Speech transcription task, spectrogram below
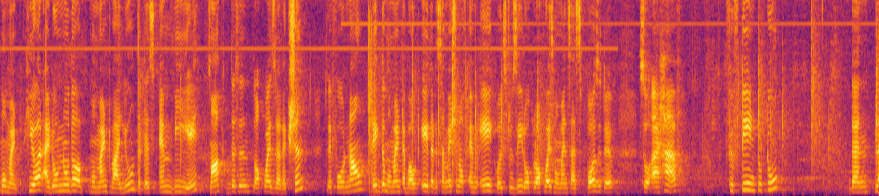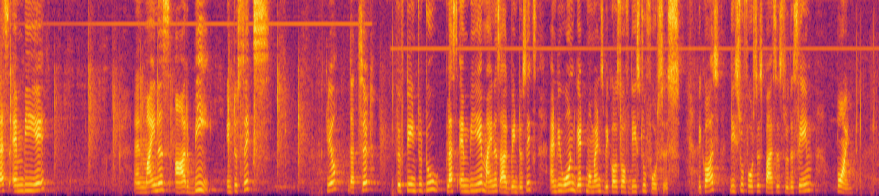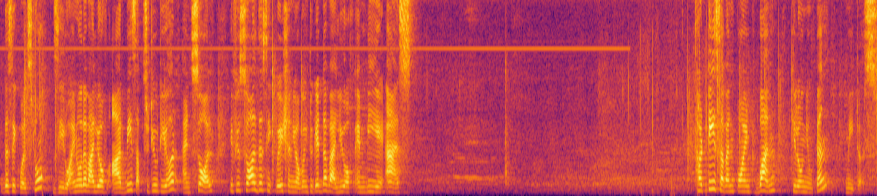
moment. Here I don't know the moment value that is MBA. Mark this in clockwise direction. Therefore now take the moment about A that is summation of MA equals to 0 clockwise moments as positive. So I have 50 into 2 then plus MBA and minus RB into 6 clear? That's it. 15 to 2 plus MBA minus RB into 6 and we won't get moments because of these two forces. Because these two forces passes through the same point this equals to 0. I know the value of RB substitute here and solve. If you solve this equation you are going to get the value of MBA as 37.1 kilonewton meters.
